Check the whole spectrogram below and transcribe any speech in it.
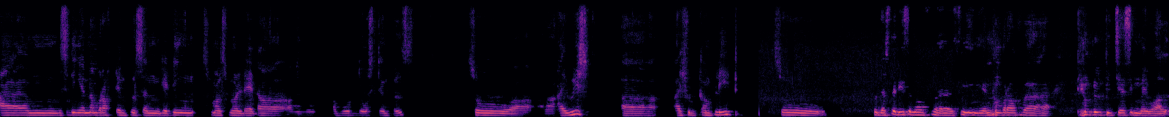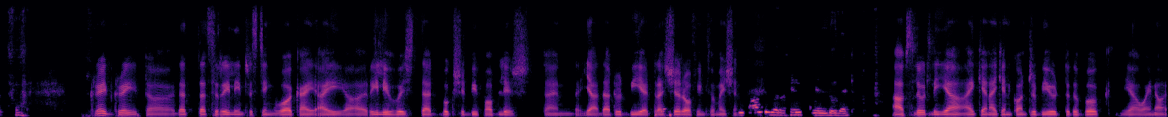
I'm visiting a number of temples and getting small, small data about those temples. So uh, I wish uh, I should complete. So, so that's the reason of uh, seeing a number of uh, temple pictures in my wall. Great, great. Uh, that that's a really interesting work. I I uh, really wish that book should be published, and yeah, that would be a treasure of information. all your help, I'll do that. Absolutely, yeah. I can I can contribute to the book. Yeah, why not?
